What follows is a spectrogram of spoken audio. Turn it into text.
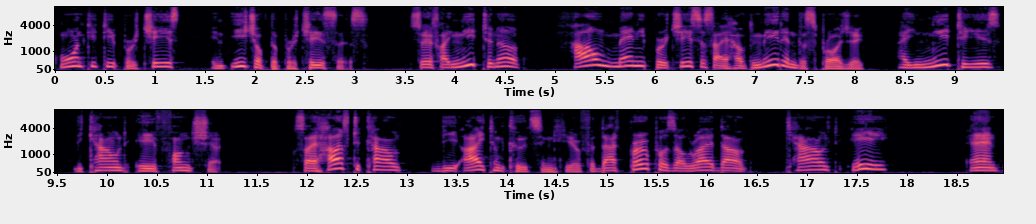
quantity purchased in each of the purchases. So if I need to know how many purchases I have made in this project, I need to use the count A function. So I have to count the item codes in here. For that purpose, I'll write down count A. And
